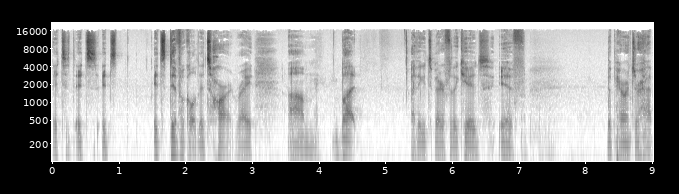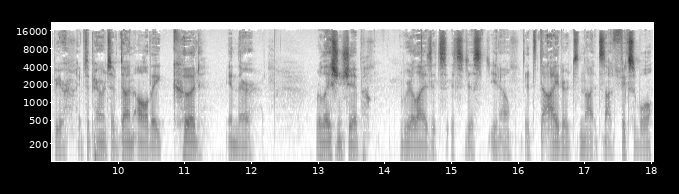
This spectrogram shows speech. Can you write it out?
It's it's it's it's difficult. It's hard, right? Um, but I think it's better for the kids if the parents are happier. If the parents have done all they could in their relationship, realize it's it's just you know it's died or it's not it's not fixable.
